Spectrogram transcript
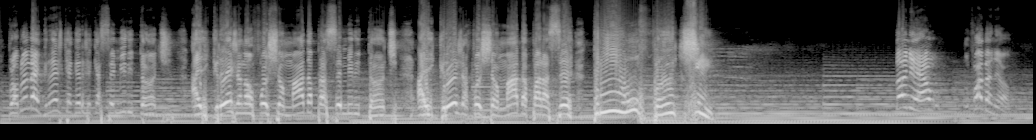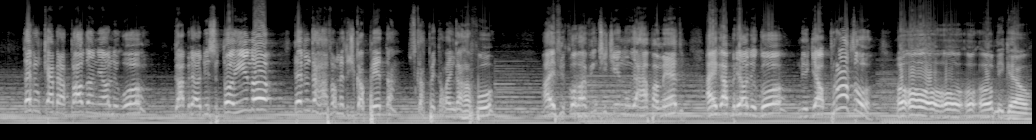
O problema da igreja é que a igreja quer ser militante. A igreja não foi chamada para ser militante. A igreja foi chamada para ser triunfante. Daniel, não foi Daniel? Teve um quebra-pau, Daniel ligou. Gabriel disse: Estou indo. Teve um engarrafamento de capeta. Os capetas lá engarrafou. Aí ficou lá 20 dias no engarrafamento. Aí Gabriel ligou. Miguel, pronto? Ô, ô, ô, ô, Miguel.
